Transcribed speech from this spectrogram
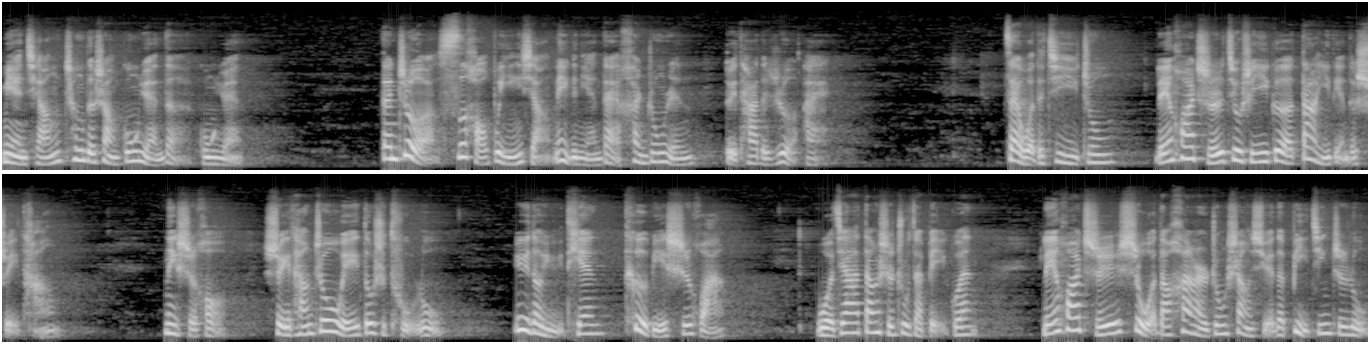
勉强称得上公园的公园。但这丝毫不影响那个年代汉中人对它的热爱。在我的记忆中，莲花池就是一个大一点的水塘。那时候。水塘周围都是土路，遇到雨天特别湿滑。我家当时住在北关，莲花池是我到汉二中上学的必经之路。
